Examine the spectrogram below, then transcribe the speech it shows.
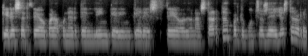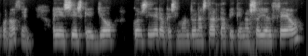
Quieres ser CEO para ponerte en LinkedIn que eres CEO de una startup, porque muchos de ellos te lo reconocen. Oye, si es que yo considero que si monto una startup y que no soy el CEO,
